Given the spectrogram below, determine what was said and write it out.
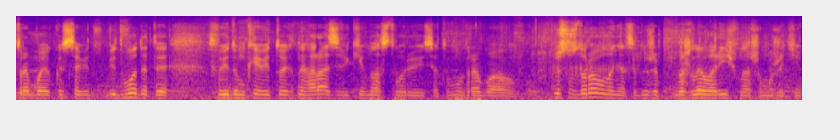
треба якось відводити свої думки від тих негараздів, які в нас створюються. Тому треба плюс оздоровлення це дуже важлива річ в нашому житті.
